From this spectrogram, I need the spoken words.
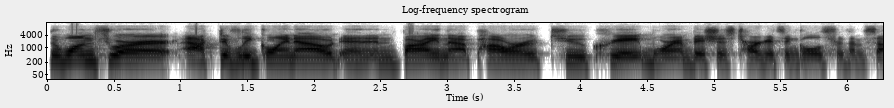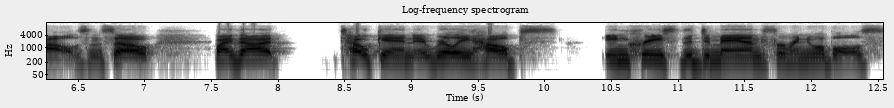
the ones who are actively going out and, and, buying that power to create more ambitious targets and goals for themselves. And so, by that token, it really helps increase the demand for renewables.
